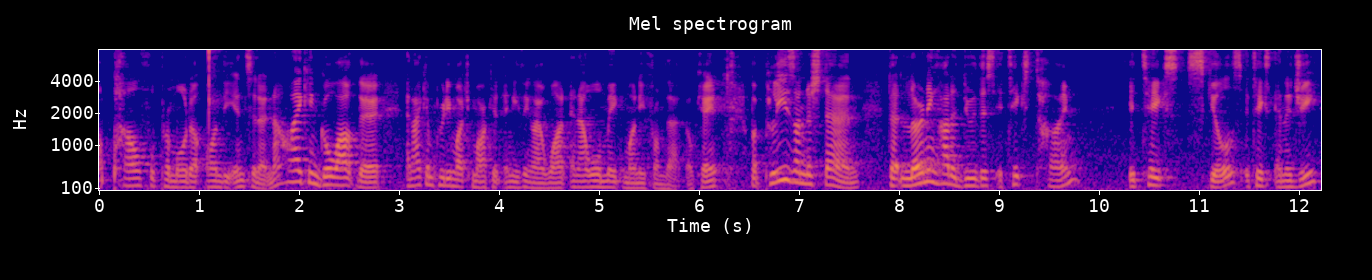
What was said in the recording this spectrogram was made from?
a powerful promoter on the internet. Now I can go out there and I can pretty much market anything I want and I will make money from that, okay? But please understand that learning how to do this, it takes time it takes skills, it takes energy,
